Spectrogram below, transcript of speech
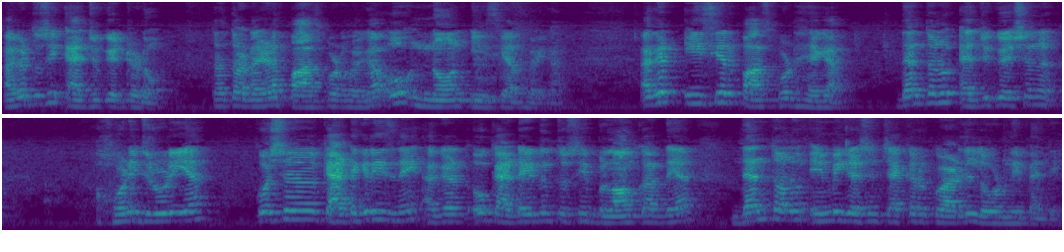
ਅਗਰ ਤੁਸੀਂ ਐਜੂਕੇਟਡ ਹੋ, ਤਾਂ ਤੁਹਾਡਾ ਜਿਹੜਾ ਪਾਸਪੋਰਟ ਹੋਏਗਾ ਉਹ ਨੌਨ ECR ਹੋਏਗਾ। ਅਗਰ ECR ਪਾਸਪੋਰਟ ਹੈਗਾ ਦੈਨ ਤੁਹਾਨੂੰ ਐਜੂਕੇਸ਼ਨ ਹੋਣੀ ਜ਼ਰੂਰੀ ਆ। ਕੁਝ ਕੈਟਾਗਰੀਜ਼ ਨੇ, ਅਗਰ ਉਹ ਕੈਟਾਗਰੀ ਨੂੰ ਤੁਸੀਂ ਬਿਲੋਂਗ ਕਰਦੇ ਆ ਦੈਨ ਤੁਹਾਨੂੰ ਇਮੀਗ੍ਰੇਸ਼ਨ ਚੈੱਕ ਰਿਕੁਆਇਰਡ ਦੀ ਲੋੜ ਨਹੀਂ ਪੈਂਦੀ।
